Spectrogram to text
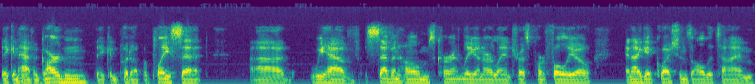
They can have a garden, they can put up a play set. Uh, we have seven homes currently in our land trust portfolio, and I get questions all the time.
